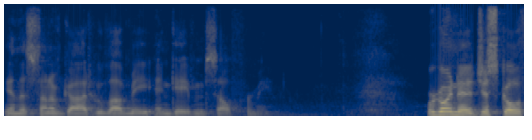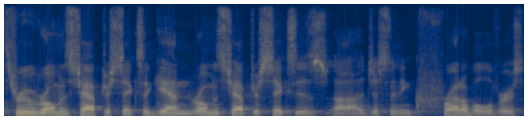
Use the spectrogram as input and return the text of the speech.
in the Son of God who loved me and gave himself for me. We're going to just go through Romans chapter 6 again. Romans chapter 6 is uh, just an incredible verse.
